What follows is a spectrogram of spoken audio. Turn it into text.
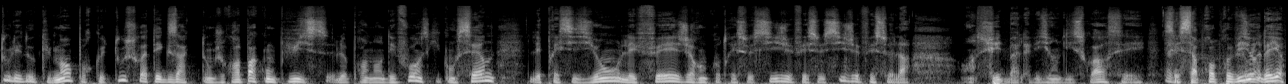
tous les documents pour que tout soit exact. Donc je ne crois pas qu'on puisse le prendre en défaut en ce qui concerne les précisions, les faits, j'ai rencontré ceci, j'ai fait ceci, j'ai fait cela. Ensuite, bah, la vision de l'histoire, c'est sa propre vision. D'ailleurs,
